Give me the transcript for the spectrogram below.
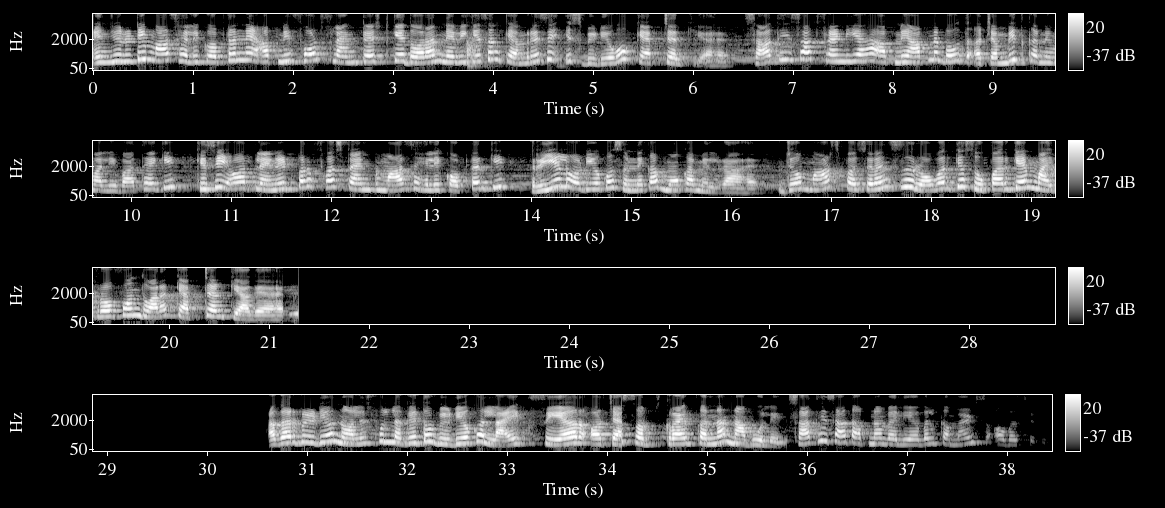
इंजूनिटी मार्स हेलीकॉप्टर ने अपनी फोर्थ फ्लाइंग टेस्ट के दौरान नेविगेशन कैमरे से इस वीडियो को कैप्चर किया है। साथ ही साथ फ्रेंड यह अपने आप में बहुत अचंभित करने वाली बात है कि किसी और प्लेनेट पर फ़र्स्ट टाइम मार्स हेलीकॉप्टर की रियल ऑडियो को सुनने का मौका मिल रहा है, जो मार्स परसरेंस रोवर के सुपर के माइक्रोफोन द्वारा कैप्चर किया गया है। अगर वीडियो नॉलेजफुल लगे तो वीडियो को लाइक शेयर और चैनल सब्सक्राइब करना ना भूलें। साथ ही साथ अपना वैल्यूएबल कमेंट्स अवश्य दें।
